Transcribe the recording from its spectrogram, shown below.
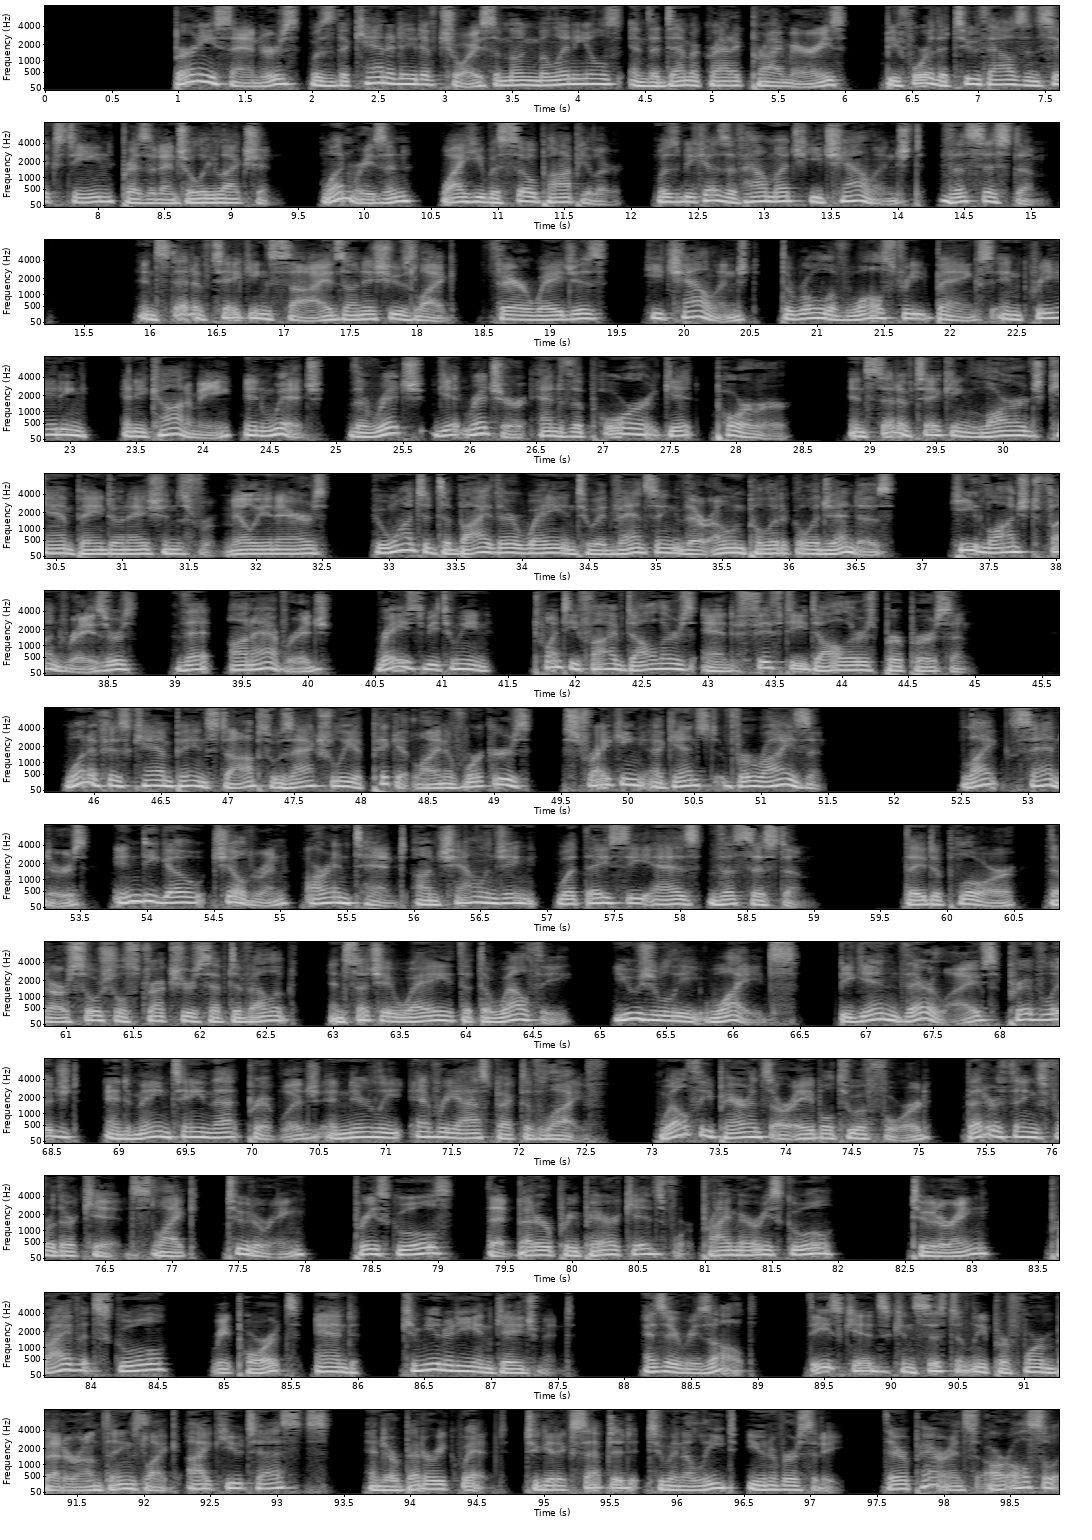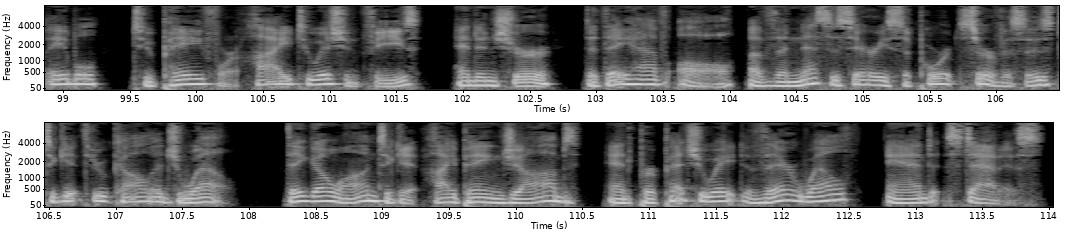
Bernie Sanders was the candidate of choice among millennials in the Democratic primaries before the 2016 presidential election. One reason why he was so popular was because of how much he challenged the system. Instead of taking sides on issues like fair wages, he challenged the role of Wall Street banks in creating an economy in which the rich get richer and the poor get poorer. Instead of taking large campaign donations from millionaires who wanted to buy their way into advancing their own political agendas, he launched fundraisers that, on average, raised between $25 and $50 per person. One of his campaign stops was actually a picket line of workers striking against Verizon. Like Sanders, Indigo children are intent on challenging what they see as the system. They deplore that our social structures have developed in such a way that the wealthy, usually whites, begin their lives privileged and maintain that privilege in nearly every aspect of life. Wealthy parents are able to afford better things for their kids, like tutoring, preschools that better prepare kids for primary school, tutoring, private school, reports, and community engagement. As a result, these kids consistently perform better on things like IQ tests and are better equipped to get accepted to an elite university. Their parents are also able to pay for high tuition fees and ensure that they have all of the necessary support services to get through college well. They go on to get high-paying jobs and perpetuate their wealth and status.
